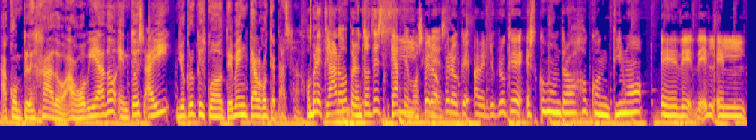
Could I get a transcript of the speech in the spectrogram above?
acomplejado, agobiado, entonces ahí yo creo que es cuando te ven que algo te pasa. Hombre, claro, pero entonces, ¿qué Sí, hacemos? Pero, Inés? pero que, a ver, yo creo que es como un trabajo continuo eh, de, de- el,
